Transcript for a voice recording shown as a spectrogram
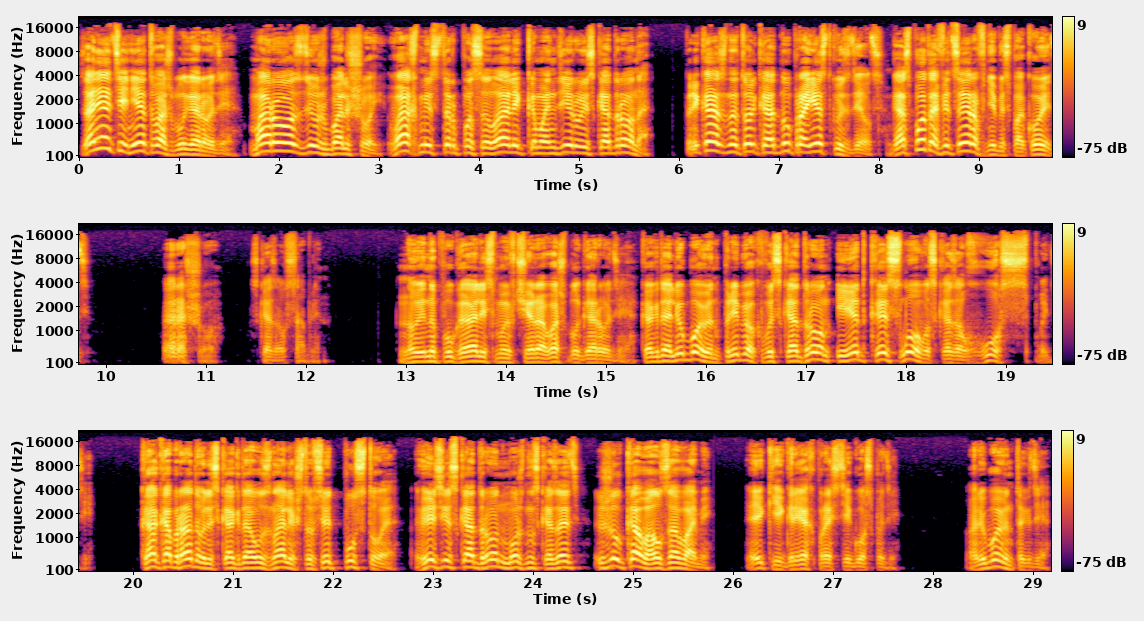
«Занятий нет, ваше благородие. Мороз дюж большой. Вахмистер посылали к командиру эскадрона. Приказано только одну проездку сделать. Господ офицеров не беспокоить». «Хорошо», — сказал Саблин. «Ну и напугались мы вчера, ваше благородие, когда Любовин прибег в эскадрон и эдкое слово сказал. Господи! Как обрадовались, когда узнали, что все это пустое. Весь эскадрон, можно сказать, жилковал за вами. Экий грех, прости господи. А Любовин-то где?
